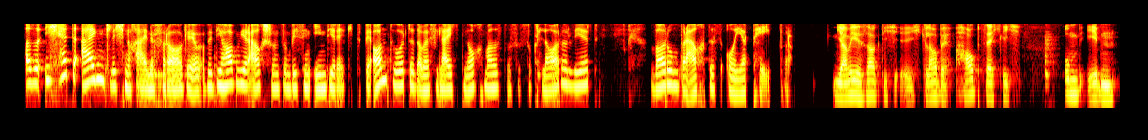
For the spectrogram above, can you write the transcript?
also ich hätte eigentlich noch eine Frage, aber die haben wir auch schon so ein bisschen indirekt beantwortet, aber vielleicht nochmals, dass es so klarer wird. Warum braucht es euer Paper? Ja, wie gesagt, ich, ich glaube hauptsächlich, um eben,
